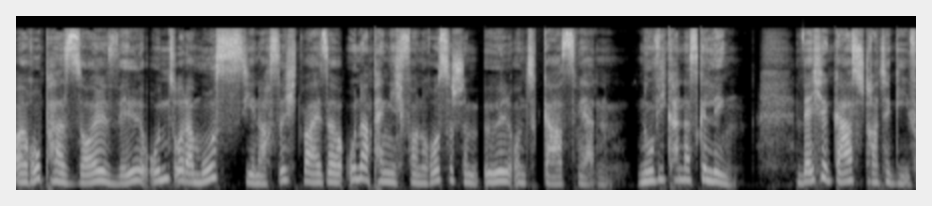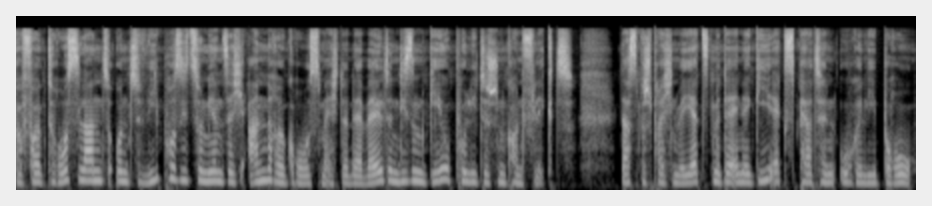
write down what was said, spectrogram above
Europa soll, will und oder muss, je nach Sichtweise, unabhängig von russischem Öl und Gas werden. Nur wie kann das gelingen? Welche Gasstrategie verfolgt Russland und wie positionieren sich andere Großmächte der Welt in diesem geopolitischen Konflikt? Das besprechen wir jetzt mit der Energieexpertin Aurelie Bro.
